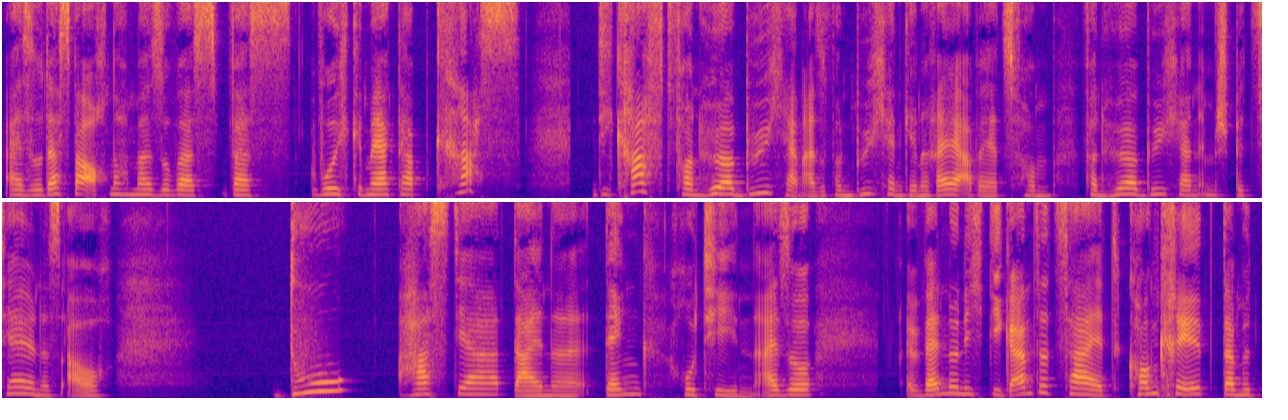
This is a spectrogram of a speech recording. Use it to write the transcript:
Also das war auch noch mal sowas, was wo ich gemerkt habe, krass die Kraft von Hörbüchern, also von Büchern generell, aber jetzt vom, von Hörbüchern im Speziellen ist auch, du hast ja deine Denkroutinen. Also wenn du nicht die ganze Zeit konkret damit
